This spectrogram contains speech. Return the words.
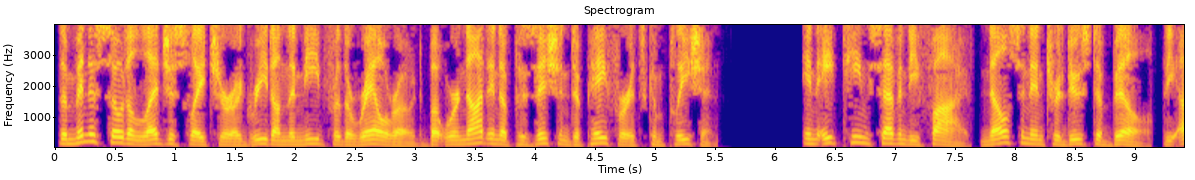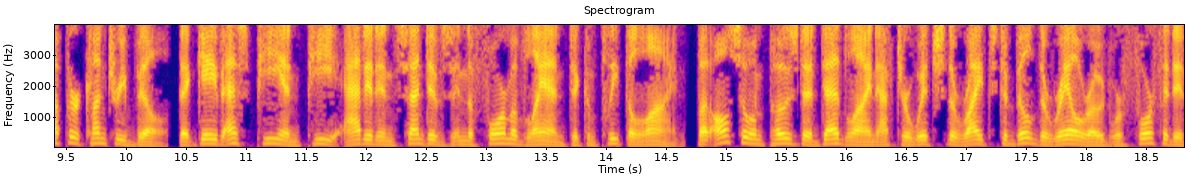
The Minnesota legislature agreed on the need for the railroad but were not in a position to pay for its completion. In 1875, Nelson introduced a bill, the Upper Country Bill, that gave SP&P added incentives in the form of land to complete the line, but also imposed a deadline after which the rights to build the railroad were forfeited,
